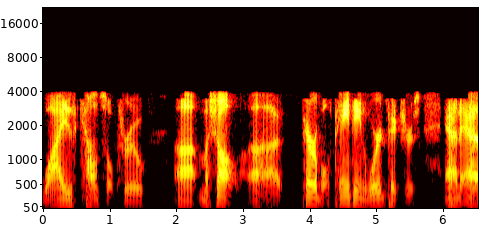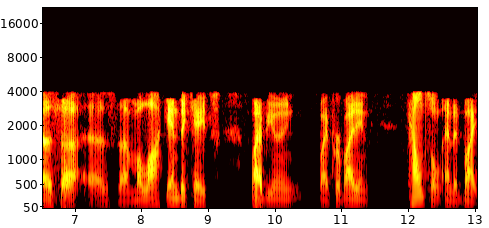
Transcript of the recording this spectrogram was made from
wise counsel, through uh, mashal, uh, parables, painting word pictures, and as uh, as uh, Malak indicates, by being by providing counsel and advice.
